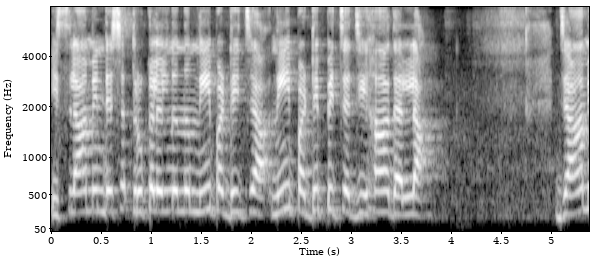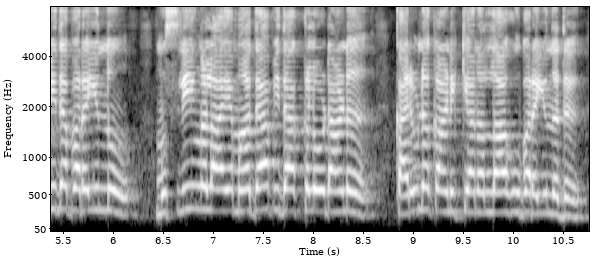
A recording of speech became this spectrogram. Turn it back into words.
ഇസ്ലാമിന്റെ ശത്രുക്കളിൽ നിന്നും നീ പഠിച്ച നീ പഠിപ്പിച്ച ജിഹാദല്ല. ജാമിത പറയുന്നു മുസ്ലിങ്ങളായ മാതാപിതാക്കളോടാണ് കരുണ കാണിക്കാൻ അള്ളാഹു പറയുന്നത്.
